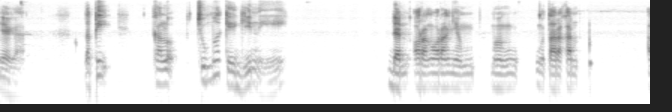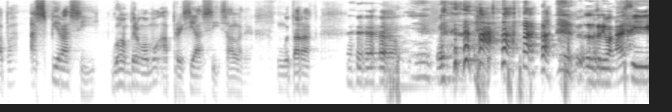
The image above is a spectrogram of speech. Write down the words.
Ya kan? Tapi kalau cuma kayak gini, dan orang-orang yang mengutarakan apa aspirasi, gue hampir ngomong apresiasi, salah ya, mengutarakan Terima kasih.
